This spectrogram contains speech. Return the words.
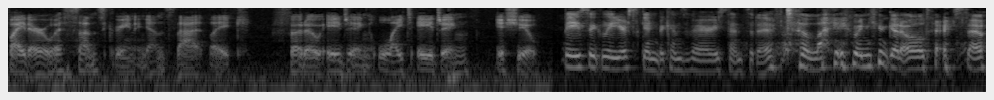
fighter with sunscreen against that like photo aging, light aging issue. Basically, your skin becomes very sensitive to light when you get older, so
